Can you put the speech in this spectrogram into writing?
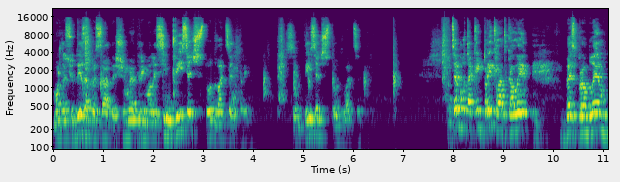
Можна сюди записати, що ми отримали 7123. 7123. Це був такий приклад, коли без проблем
